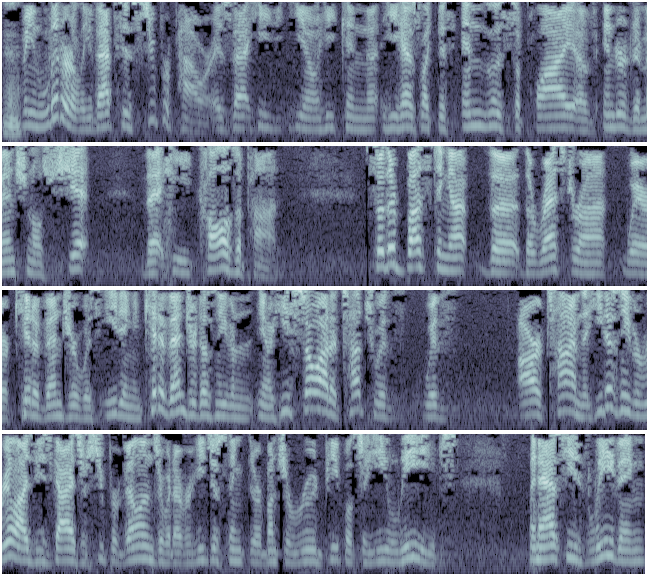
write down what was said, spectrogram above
Yeah. I mean, literally, that's his superpower. Is that he, you know, he can, he has like this endless supply of interdimensional shit that he calls upon. So they're busting up the the restaurant where Kid Avenger was eating, and Kid Avenger doesn't even, you know, he's so out of touch with with our time that he doesn't even realize these guys are super villains or whatever. He just thinks they're a bunch of rude people, so he leaves. And as he's leaving,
